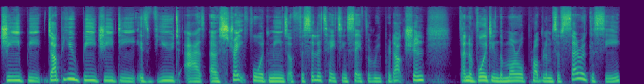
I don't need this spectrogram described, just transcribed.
GB, WBGD is viewed as a straightforward means of facilitating safer reproduction and avoiding the moral problems of surrogacy,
